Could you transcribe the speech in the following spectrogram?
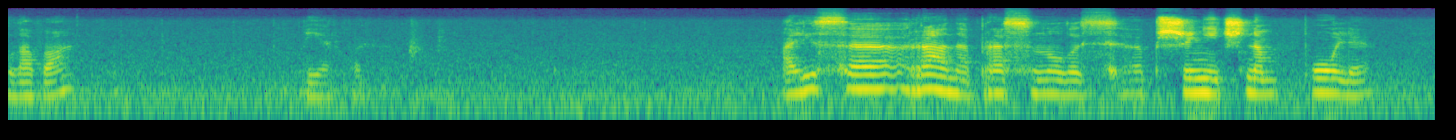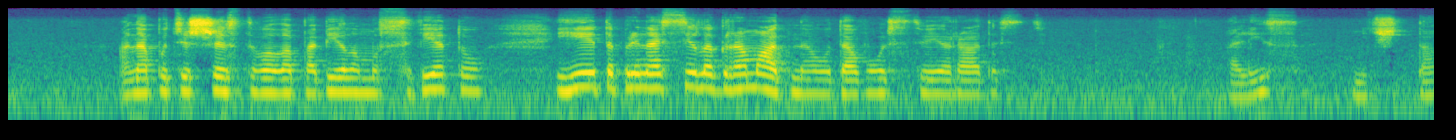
Глава первая. Алиса рано проснулась в пшеничном поле. Она путешествовала по белому свету, и ей это приносило громадное удовольствие и радость. Алиса мечтала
